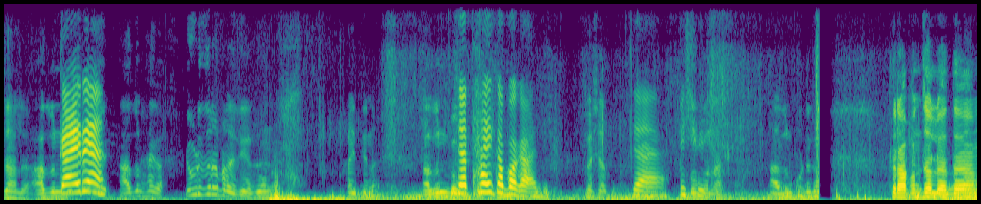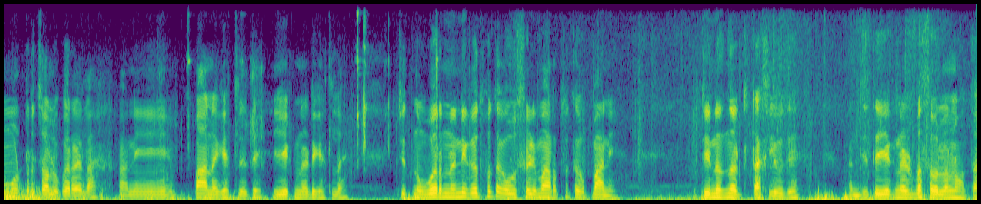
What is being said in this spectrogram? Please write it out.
झालं. अजून काय रे? अजून आहे का? एवढी जर आहे दोन. आहे ती ना? अजून बघू. त्यात आहे का बघा आधी? कशात? त्या बघू ना. अजून कुठे तर आपण चालू आता मोटर चालू करायला आणि पानं घेतले ते. एक नट घेतलाय. तिथनं वरनं निघत होतं का उसळी मारत होतं का पाणी? तीनच नट टाकले होते. आणि जिथे एक नट बसवला नव्हता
